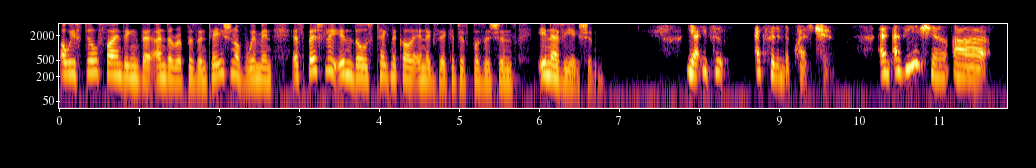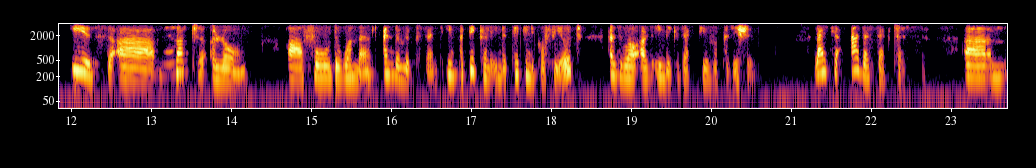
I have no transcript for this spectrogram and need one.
are we still finding the underrepresentation of women, especially in those technical and executive positions in aviation? Yeah, it's an excellent question. And aviation uh, is uh, not alone uh, for the women underrepresented, in particular in the technical field as well as in the executive position. Like other sectors, um,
